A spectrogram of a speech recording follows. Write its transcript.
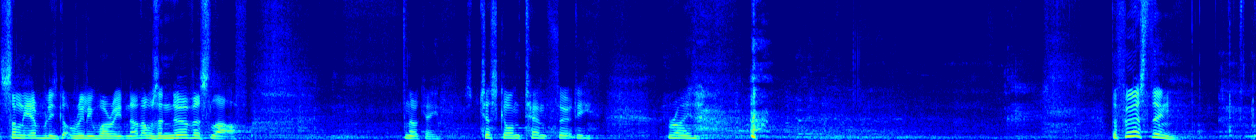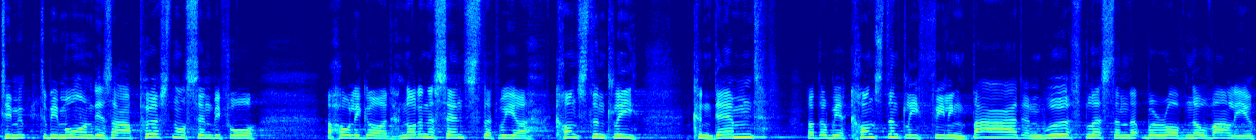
suddenly everybody's got really worried now. That was a nervous laugh. Okay, it's just gone 10:30. Right. the first thing to, to be mourned is our personal sin before a holy God, not in the sense that we are constantly condemned, not that we are constantly feeling bad and worthless and that we're of no value,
